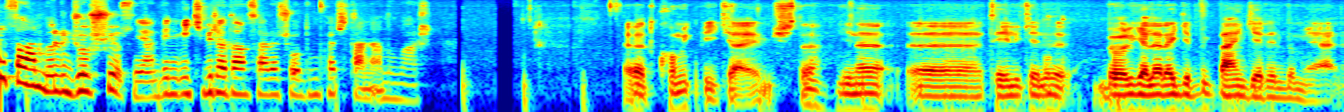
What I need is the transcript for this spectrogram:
"Iı" falan böyle coşuyorsun. Yani benim iki biradan sarhoş olduğum kaç tane anı var. Evet komik bir hikayeymiş de. Yine e, tehlikeli bölgelere girdik ben gerildim yani.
